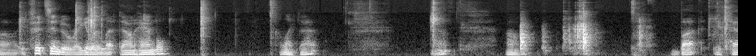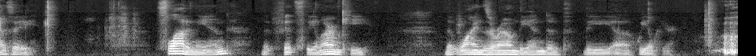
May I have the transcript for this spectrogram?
uh, it fits into a regular letdown handle, like that. Yeah. Um, but it has a slot in the end that fits the alarm key that winds around the end of the uh, wheel here.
